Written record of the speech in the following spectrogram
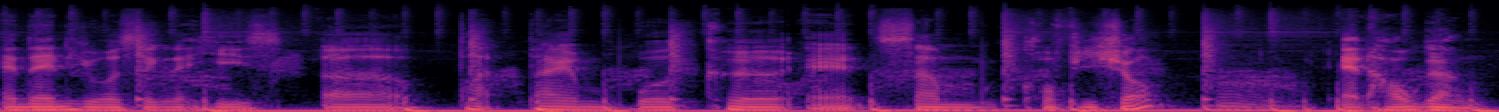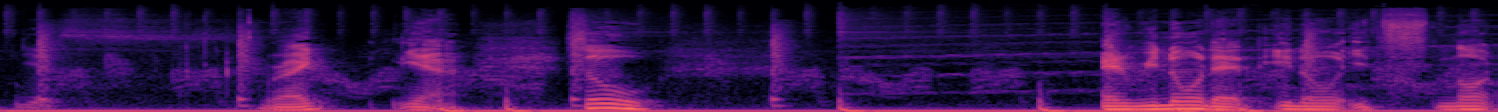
And then he was saying that he's a part-time worker at some coffee shop at Hougang, Yes. right? Yeah. So, and we know that you know it's not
